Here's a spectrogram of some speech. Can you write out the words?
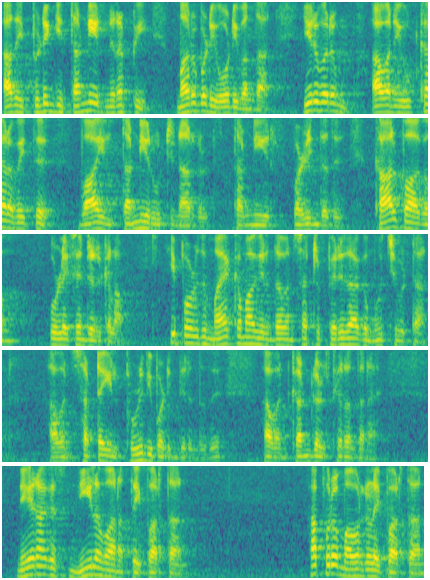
அதை பிடுங்கி தண்ணீர் நிரப்பி மறுபடி ஓடி வந்தான். இருவரும் அவனை உட்கார வைத்து வாயில் தண்ணீர் ஊற்றினார்கள். தண்ணீர் வழிந்தது. கால் பாகம் உள்ளே சென்றிருக்கலாம். இப்பொழுது மயக்கமாக இருந்தவன் சற்று பெரிதாக மூச்சு விட்டான். அவன் சட்டையில் புழுதி படிந்திருந்தது. அவன் கண்கள் திறந்தன. நேராக நீலவானத்தை பார்த்தான். அப்புறம் அவர்களை பார்த்தான்.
